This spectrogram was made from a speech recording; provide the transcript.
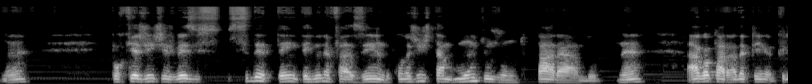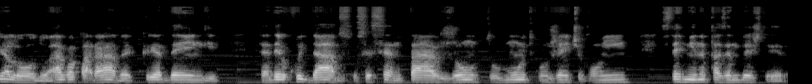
né? porque a gente às vezes se detém, termina fazendo, quando a gente está muito junto, parado, né? Água parada cria, cria, lodo, água parada cria dengue, entendeu? Cuidado, se você sentar junto muito com gente ruim, você termina fazendo besteira.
